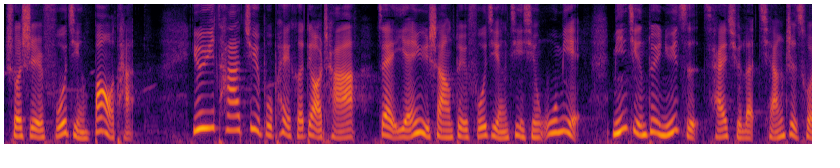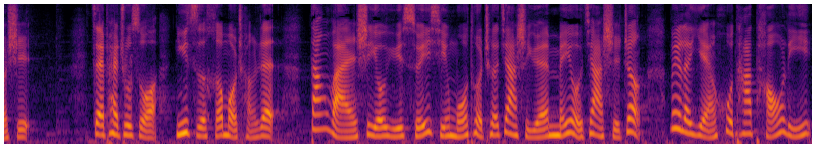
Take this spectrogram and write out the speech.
说是辅警抱她。由于她拒不配合调查，在言语上对辅警进行污蔑，民警对女子采取了强制措施。在派出所，女子何某承认，当晚是由于随行摩托车驾驶员没有驾驶证，为了掩护他逃离，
